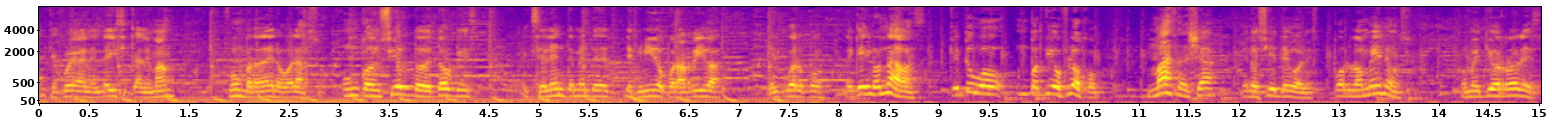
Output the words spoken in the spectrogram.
el que juega en el Leipzig alemán, fue un verdadero golazo. Un concierto de toques excelentemente definido por arriba el cuerpo de Keylor Navas, que tuvo un partido flojo, más allá de los siete goles. Por lo menos cometió errores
